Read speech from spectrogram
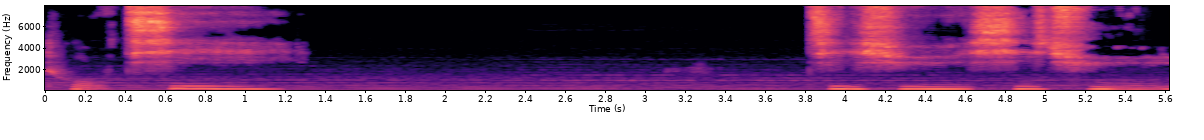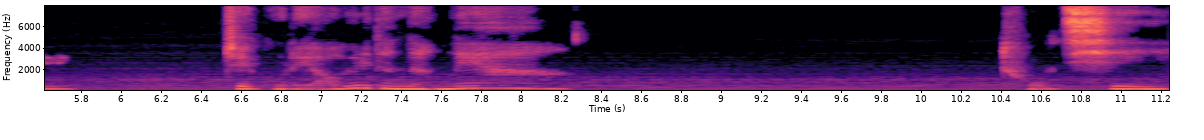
吐气。继续吸取这股疗愈的能量，吐气，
